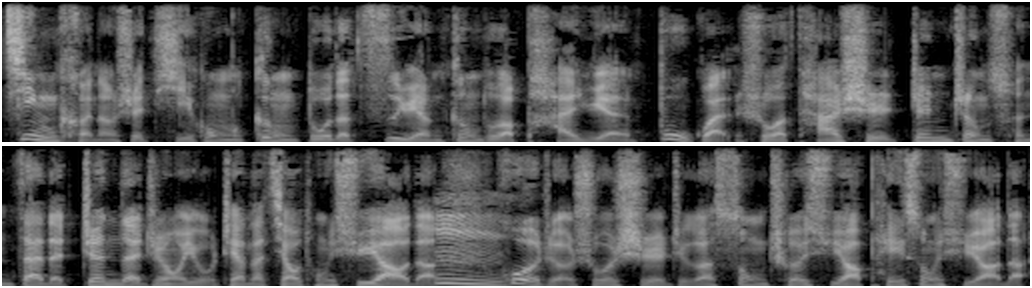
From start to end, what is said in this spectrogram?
尽可能是提供更多的资源、更多的盘源，不管说它是真正存在的、真的这种有这样的交通需要的，嗯，或者说是这个送车需要、配送需要的，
